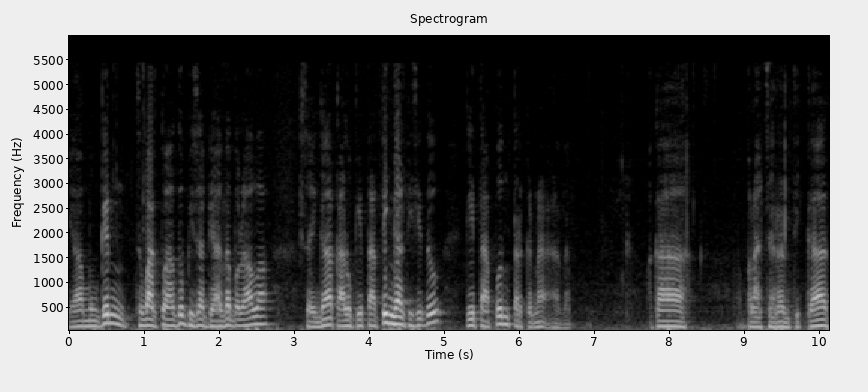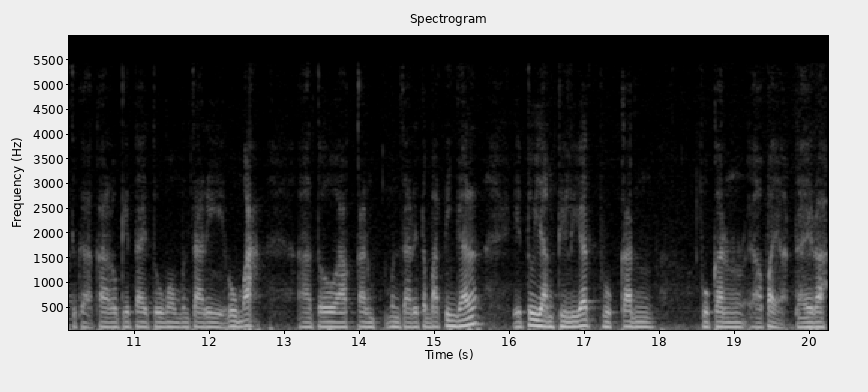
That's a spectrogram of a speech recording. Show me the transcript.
ya mungkin sewaktu-waktu bisa diadab oleh Allah sehingga kalau kita tinggal di situ kita pun terkena azab. Maka pelajaran tiga juga kalau kita itu mau mencari rumah atau akan mencari tempat tinggal itu yang dilihat bukan bukan apa ya daerah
